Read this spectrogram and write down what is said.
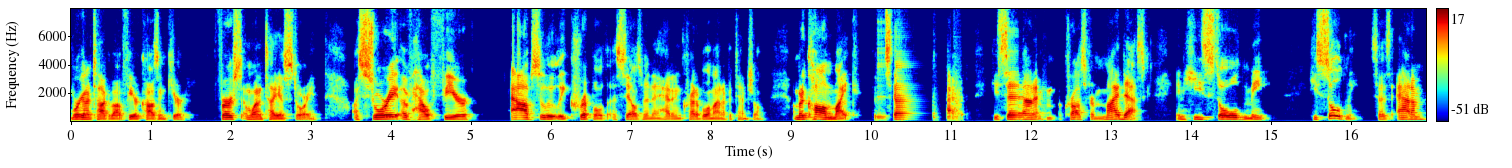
we're going to talk about fear, cause, and cure. First, I want to tell you a story a story of how fear absolutely crippled a salesman that had an incredible amount of potential. I'm going to call him Mike. He sat down across from my desk and he sold me. He sold me says, Adam,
